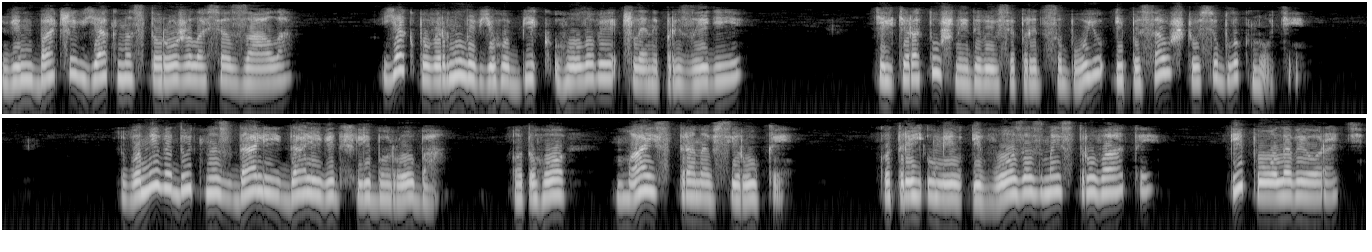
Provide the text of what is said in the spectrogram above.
Він бачив, як насторожилася зала, як повернули в його бік голови члени президії. Тільки ратушний дивився перед собою і писав щось у блокноті. Вони ведуть нас далі й далі від хлібороба, отого майстра на всі руки, котрий умів і воза змайструвати, і поле виорать,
